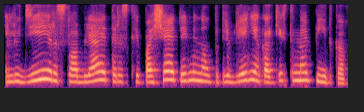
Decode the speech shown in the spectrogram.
людей расслабляет и раскрепощает именно употребление каких-то напитков.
